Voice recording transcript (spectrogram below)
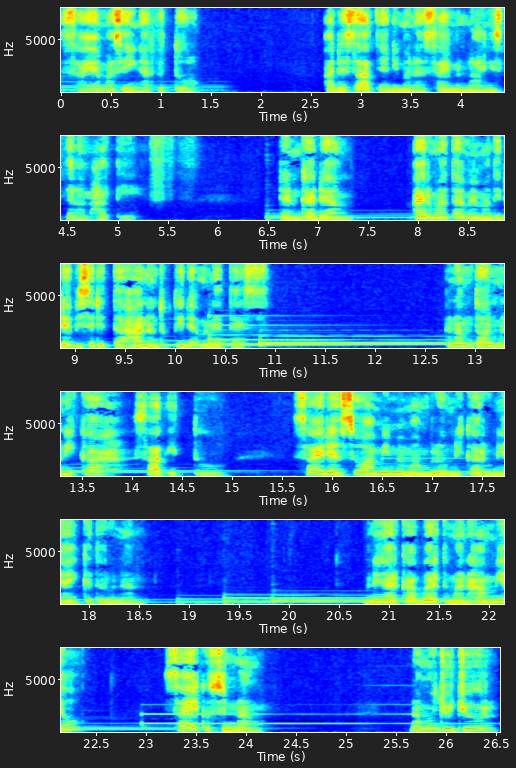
Saya masih ingat betul. Ada saatnya di mana saya menangis dalam hati. Dan kadang air mata memang tidak bisa ditahan untuk tidak menetes. Enam tahun menikah, saat itu saya dan suami memang belum dikaruniai keturunan. Mendengar kabar teman hamil, saya ikut senang. Namun jujur,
